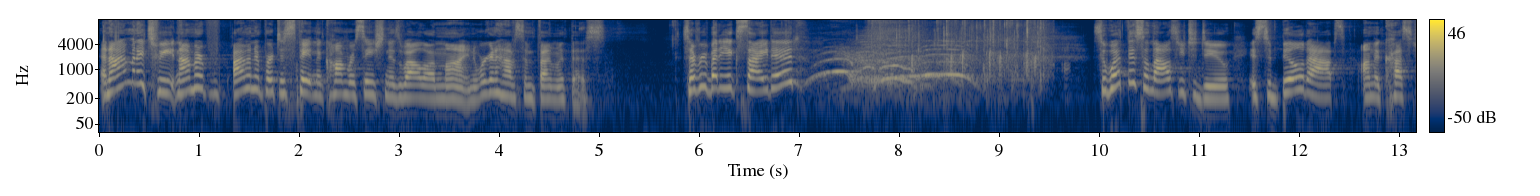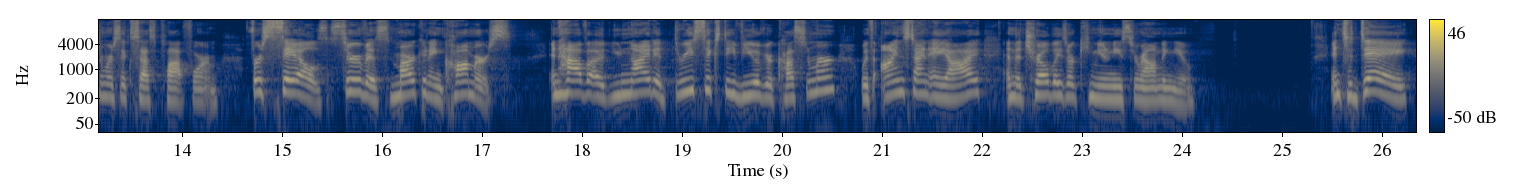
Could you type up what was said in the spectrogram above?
And I'm gonna tweet and I'm gonna, I'm gonna participate in the conversation as well online. We're gonna have some fun with this. So, everybody excited? So, what this allows you to do is to build apps on the customer success platform for sales, service, marketing, commerce and have a united 360 view of your customer with Einstein AI and the Trailblazer community surrounding you. And today,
